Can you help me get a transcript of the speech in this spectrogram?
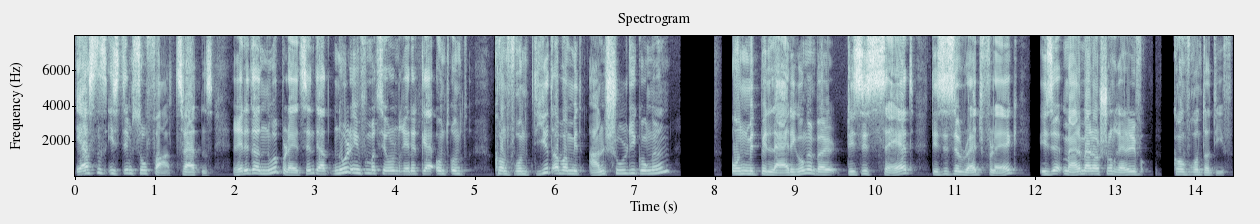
erstens ist dem so fad, zweitens redet er nur Blödsinn, der hat null Informationen redet gleich und, und konfrontiert aber mit Anschuldigungen und mit Beleidigungen, weil this is sad, this is a red flag, ist ja meiner Meinung nach schon relativ konfrontativ.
